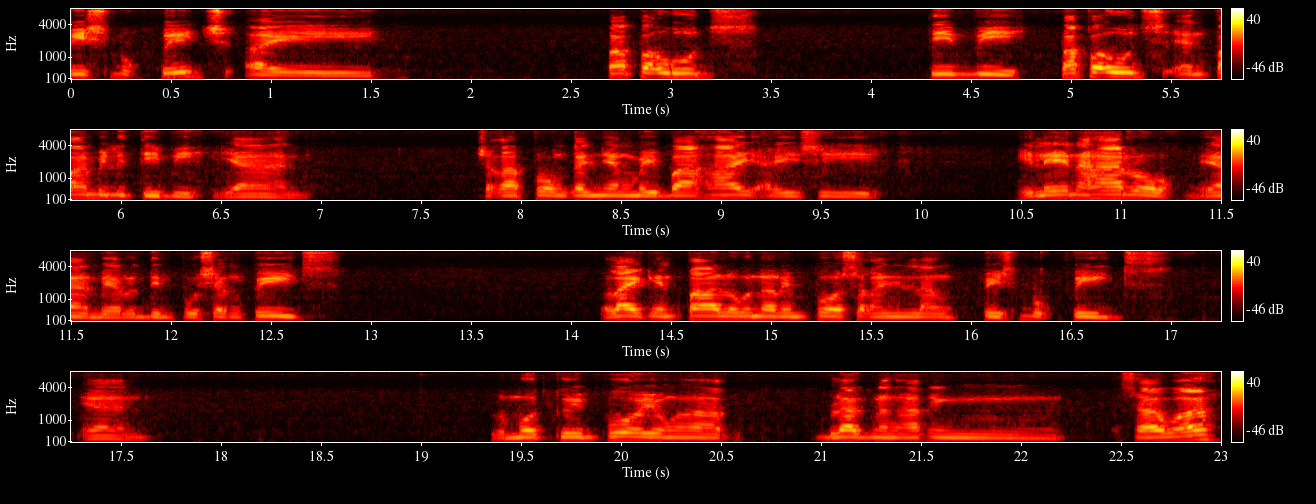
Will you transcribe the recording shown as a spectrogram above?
Facebook page ay Papa Woods TV. Papa Woods and Family TV. Yan. Tsaka po ang kanyang may bahay ay si Elena Haro. Yan, meron din po siyang page. Like and follow na rin po sa kanilang Facebook page. Yan. Promote ko rin po yung uh, vlog ng aking asawa,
